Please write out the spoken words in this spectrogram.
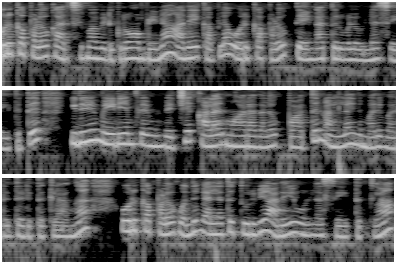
ஒரு கப் அளவுக்கு அரிசி மாவு எடுக்கிறோம் அப்படின்னா அதே கப்பில் ஒரு கப் அளவுக்கு தேங்காய் துருவல் உள்ளே சேர்த்துட்டு இதையும் மீடியம் ஃப்ளேம் வச்சு கலர் மாறாத அளவுக்கு பார்த்து நல்லா இந்த மாதிரி வறுத்து எடுத்துக்கலாங்க. ஒரு கப் அளவுக்கு வந்து வெள்ளத்தை துருவி அதையும் உள்ளே சேர்த்துக்கலாம்.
